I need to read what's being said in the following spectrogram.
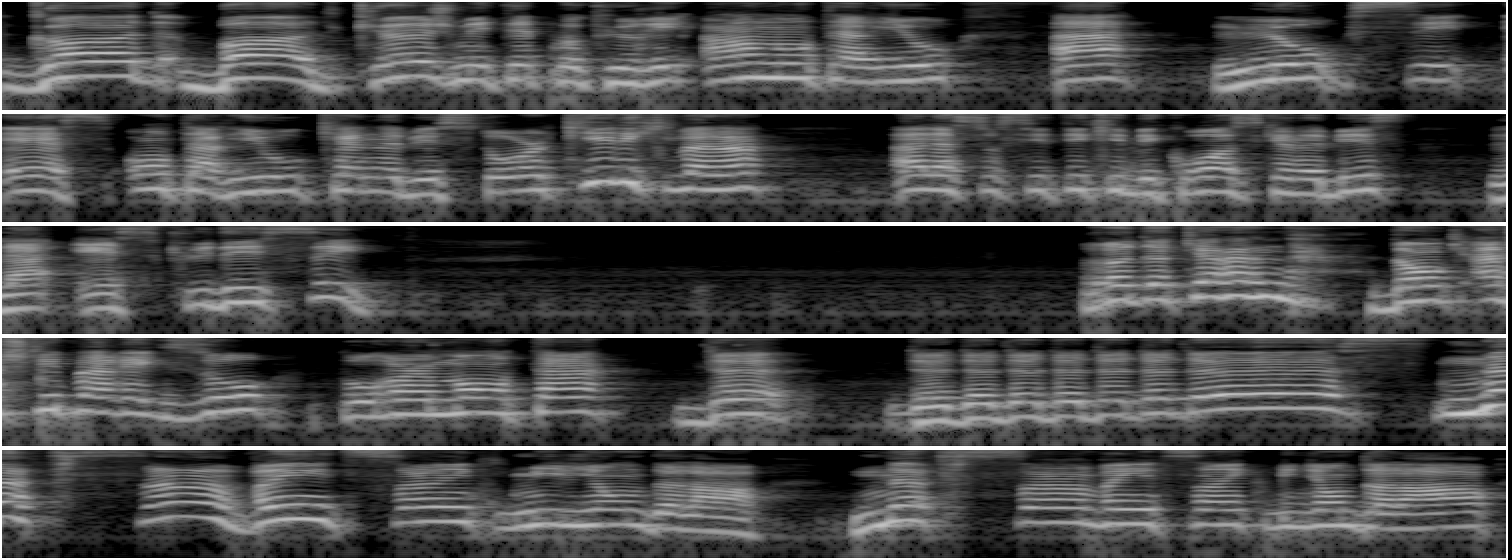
God Bud, que je m'étais procuré en Ontario à l'OCS, Ontario Cannabis Store, qui est l'équivalent à la Société québécoise Cannabis, la SQDC. Redecan, donc acheté par Exo pour un montant de de de de de de de, de 925 millions de dollars. 925 millions de dollars.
